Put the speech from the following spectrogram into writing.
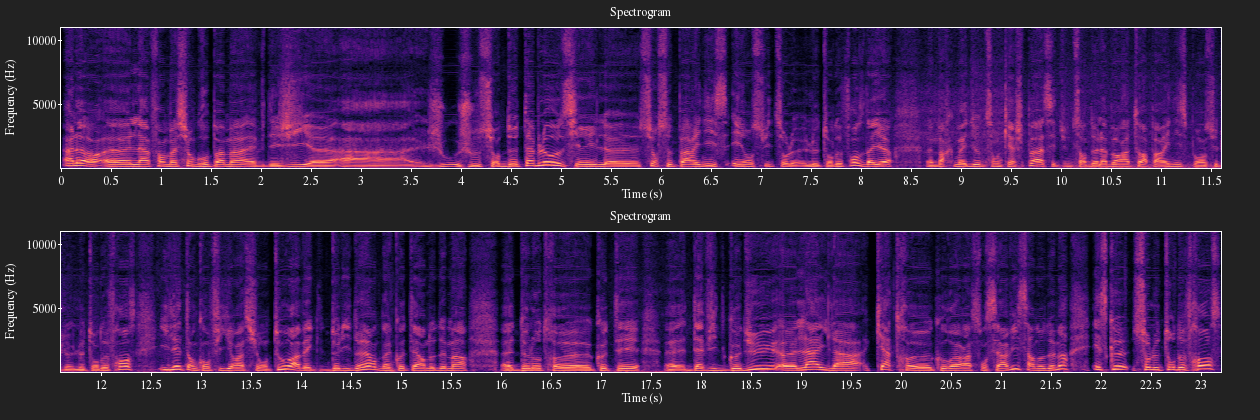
Alors, euh, la formation Groupama FDJ euh, joue, sur deux tableaux, Cyril, euh, sur ce Paris-Nice et ensuite sur le, Tour de France. D'ailleurs, Marc Madiot ne s'en cache pas, c'est une sorte de laboratoire Paris-Nice pour ensuite le, Tour de France. Il est en configuration Tour avec deux leaders, d'un côté Arnaud Demar, de l'autre côté David Godu. Là, il a quatre coureurs à son service, Arnaud Demar. Est-ce que sur le Tour de France,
